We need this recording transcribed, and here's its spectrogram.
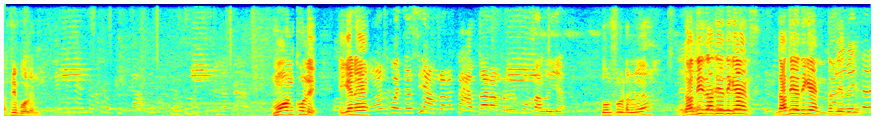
আপনি বলেন। মন খুলে। এখানে কোন ফুলটা লইয়া? দাদি দাদি এদিকে দাদি এদিকে দাদি এদিকে আন।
